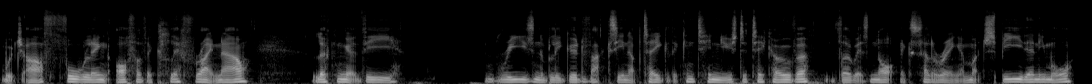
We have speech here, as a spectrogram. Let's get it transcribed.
which are falling off of a cliff right now, looking at the reasonably good vaccine uptake that continues to tick over, though it's not accelerating at much speed anymore.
